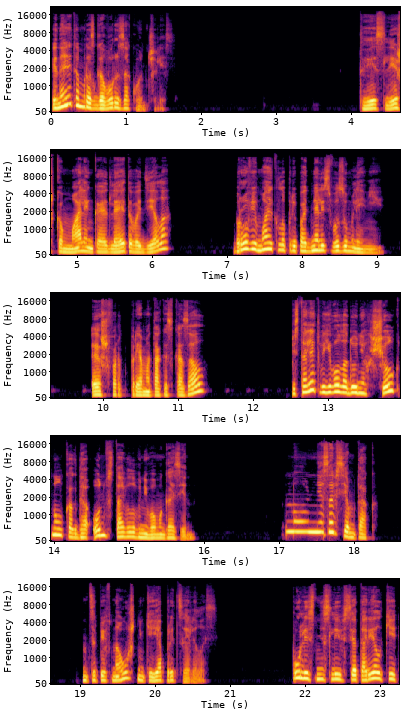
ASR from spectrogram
И на этом разговоры закончились. Ты слишком маленькая для этого дела? Брови Майкла приподнялись в изумлении. Эшфорд прямо так и сказал? Пистолет в его ладонях щелкнул, когда он вставил в него магазин. Ну, не совсем так. Нацепив наушники, я прицелилась. Пули снесли все тарелки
